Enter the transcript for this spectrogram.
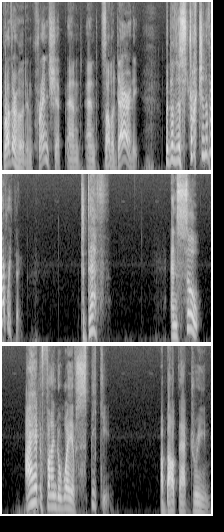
brotherhood and friendship and, and solidarity, but to the destruction of everything, to death. And so I had to find a way of speaking about that dream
